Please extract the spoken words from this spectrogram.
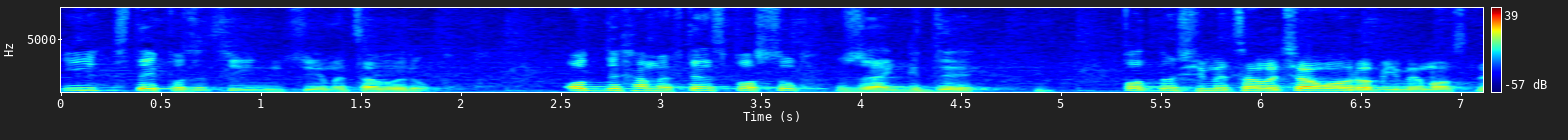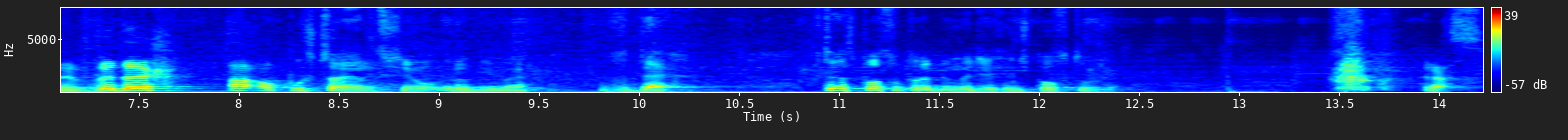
i z tej pozycji inicjujemy cały ruch. Oddychamy w ten sposób, że gdy podnosimy całe ciało, robimy mocny wydech, a opuszczając się robimy wdech. W ten sposób robimy 10 powtórzeń. Raz,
